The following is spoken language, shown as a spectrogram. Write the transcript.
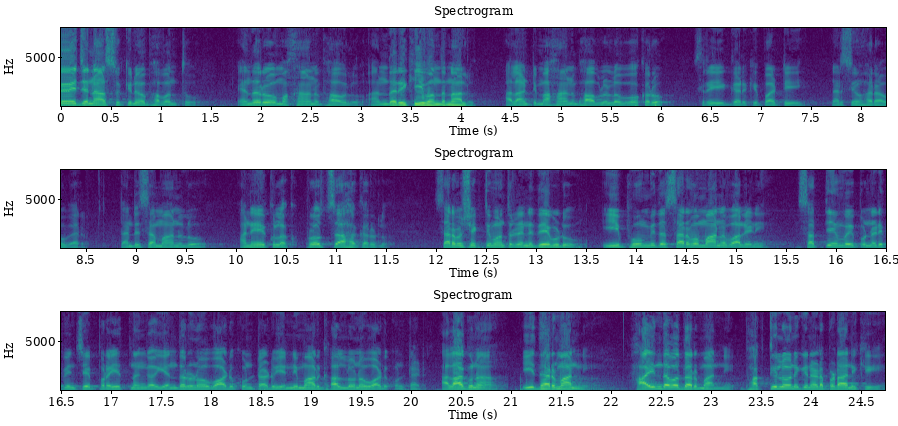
జనా సుఖినో భవంతు. ఎందరో మహానుభావులు అందరికీ వందనాలు. అలాంటి మహానుభావులలో ఒకరు శ్రీ గరికిపాటి నరసింహారావు గారు. తండ్రి సమానులు అనేకులకు ప్రోత్సాహకరులు. సర్వశక్తిమంతుడైన దేవుడు ఈ భూమి మీద సర్వమానవాళిని సత్యం వైపు నడిపించే ప్రయత్నంగా ఎందరినో వాడుకుంటాడు ఎన్ని మార్గాల్లోనో వాడుకుంటాడు. అలాగున ఈ ధర్మాన్ని హైందవ ధర్మాన్ని భక్తిలోనికి నడపడానికి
